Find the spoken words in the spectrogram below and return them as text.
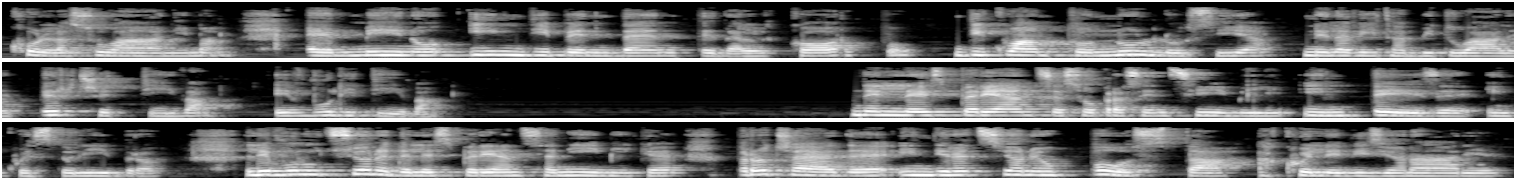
con la sua anima, è meno indipendente dal corpo di quanto non lo sia nella vita abituale percettiva e volitiva. Nelle esperienze soprasensibili intese in questo libro, l'evoluzione delle esperienze animiche procede in direzione opposta a quelle visionarie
